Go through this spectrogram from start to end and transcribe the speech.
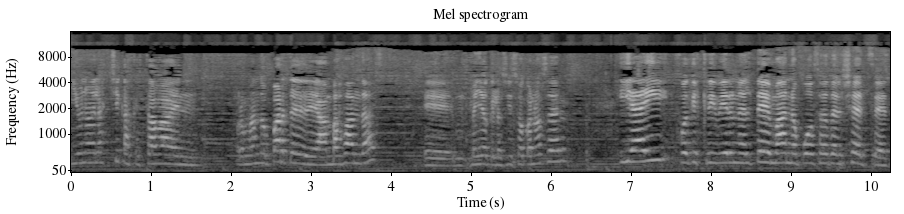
Y una de las chicas que estaba en, formando parte de ambas bandas, eh, medio que los hizo conocer. Y ahí fue que escribieron el tema No puedo ser del jet set.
